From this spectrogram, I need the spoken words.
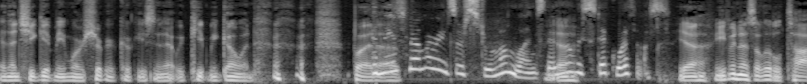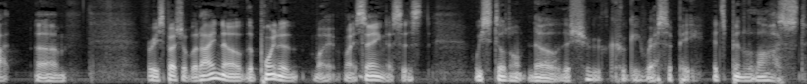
And then she'd give me more sugar cookies, and that would keep me going. but and these uh, memories are strong ones; they yeah, really stick with us. Yeah, even as a little tot, um, very special. But I know the point of my my saying this is we still don't know the sugar cookie recipe. It's been lost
